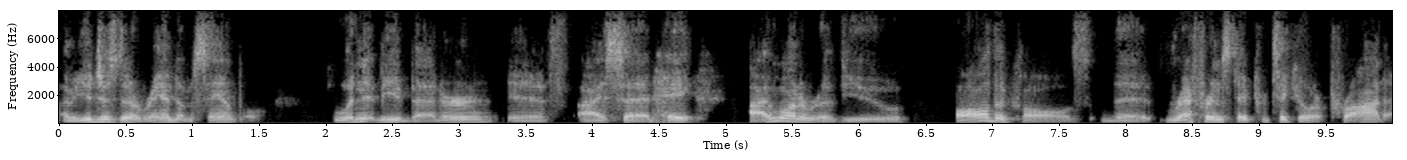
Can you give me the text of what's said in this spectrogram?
I mean, you just did a random sample. Wouldn't it be better if I said, hey, I want to review all the calls that referenced a particular product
